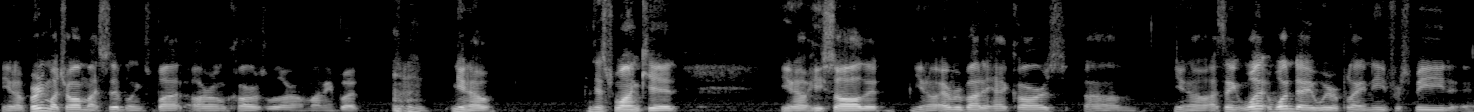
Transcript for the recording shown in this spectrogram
You know, pretty much all my siblings bought our own cars with our own money, but you know, this one kid, you know, he saw that, you know, everybody had cars. Um, you know, I think one one day we were playing Need for Speed and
